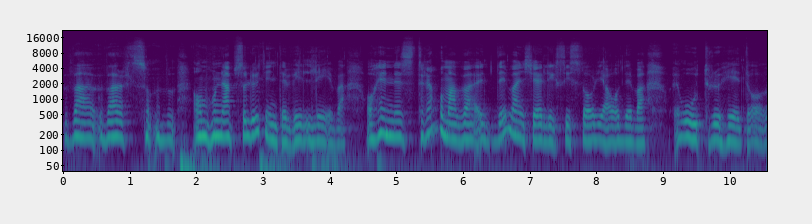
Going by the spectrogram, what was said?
var, var, om hon absolut inte vill leva. Och hennes trauma var, det var en kärlekshistoria och det var otrohet och,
